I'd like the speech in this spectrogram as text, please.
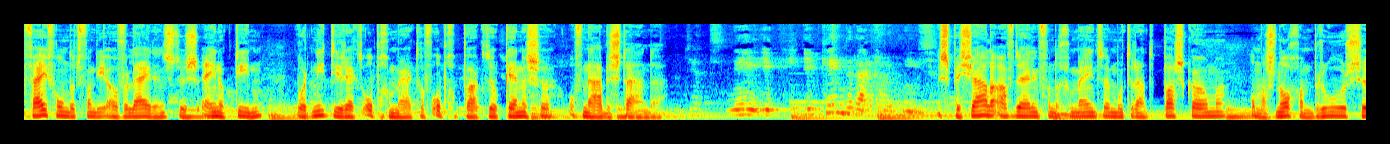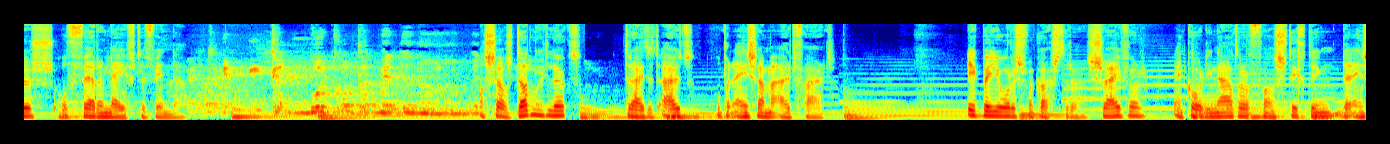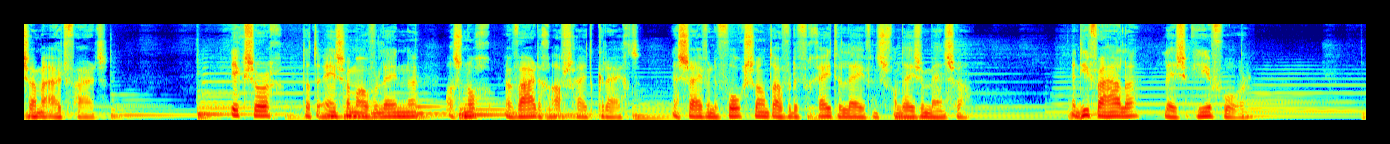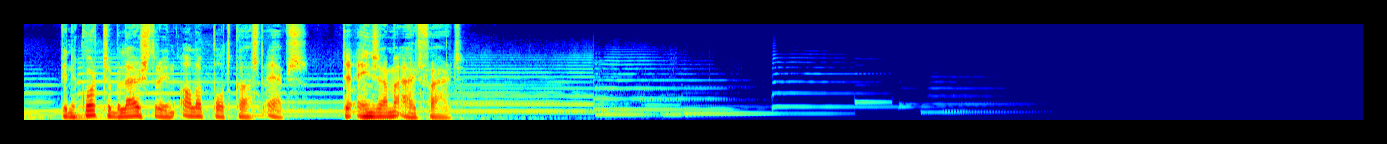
500 van die overlijdens, dus 1 op 10, wordt niet direct opgemerkt of opgepakt door kennissen of nabestaanden. Nee, ik, ik ken er eigenlijk niet. Een speciale afdeling van de gemeente moet eraan te pas komen om alsnog een broer, zus of verre neef te vinden. Ik heb nooit contact met een. Als zelfs dat niet lukt, draait het uit op een eenzame uitvaart. Ik ben Joris van Kasteren, schrijver en coördinator van Stichting De Eenzame Uitvaart. Ik zorg dat de eenzame overledene alsnog een waardig afscheid krijgt en schrijf in de Volkskrant over de vergeten levens van deze mensen. En die verhalen lees ik hier voor. Binnenkort te beluisteren in alle podcast-apps. De Eenzame Uitvaart.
